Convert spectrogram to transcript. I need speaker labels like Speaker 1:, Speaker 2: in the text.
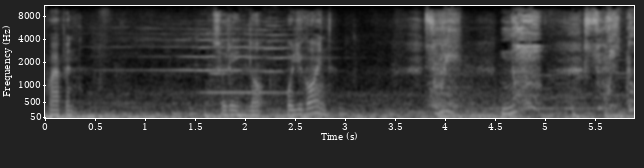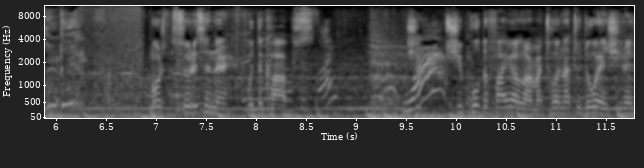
Speaker 1: What happened? Suri, no. Where you going? Suri, no! Suri, don't do it! More, Suri's in there with the cops.
Speaker 2: What?
Speaker 1: She pulled the fire alarm. I told her not to do it and she didn't listen.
